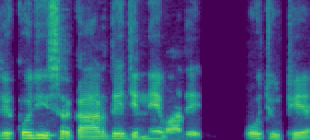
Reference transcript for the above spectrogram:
ਦੇਖੋ ਜੀ ਸਰਕਾਰ ਦੇ ਜਿੰਨੇ ਵਾਅਦੇ ਉਹ ਝੂਠੇ ਆ।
